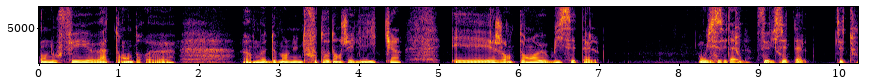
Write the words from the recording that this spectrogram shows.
on nous fait attendre. on me demande une photo d'Angélique et j'entends oui c'est elle. Oui, c'est elle. Oui tout. c'est elle. C'est tout.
